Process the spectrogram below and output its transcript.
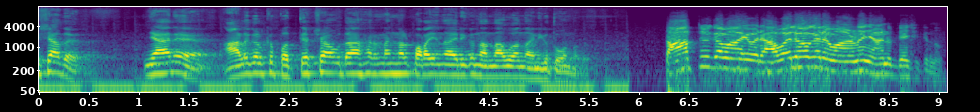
നിഷാദ് ഞാൻ ആളുകൾക്ക് പ്രത്യക്ഷ ഉദാഹരണങ്ങൾ പറയുന്നതായിരിക്കും നന്നാവുക എന്നാണ് എനിക്ക് തോന്നുന്നത്. താത്വികമായ ഒരു അവലോകനമാണ് ഞാൻ ഉദ്ദേശിക്കുന്നത്.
